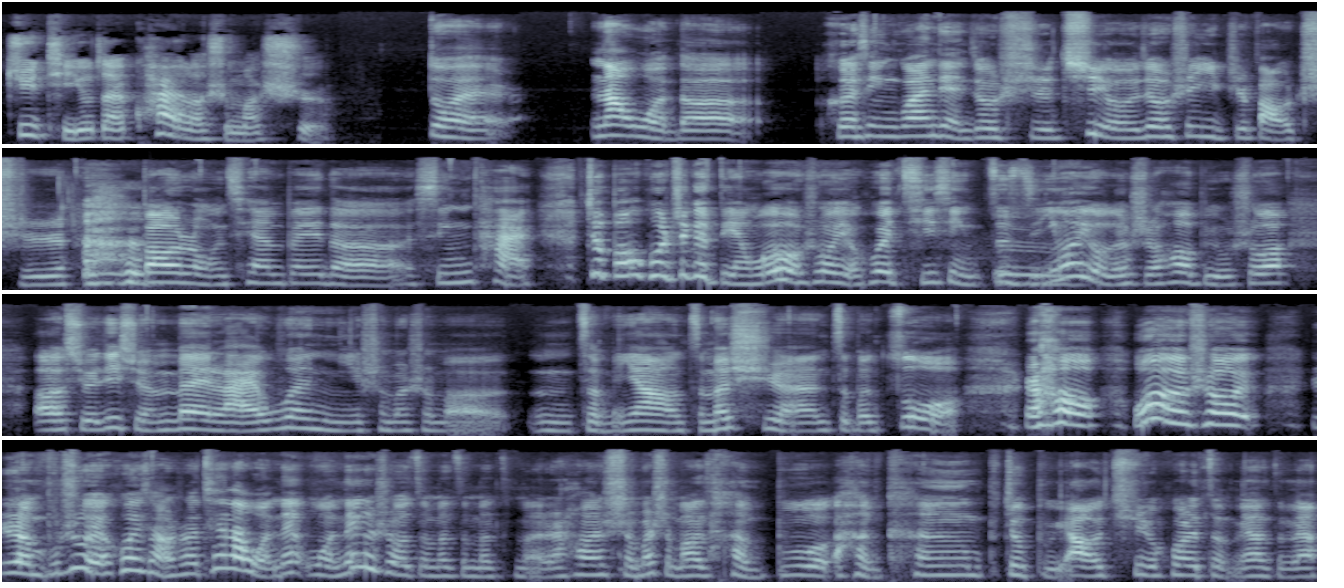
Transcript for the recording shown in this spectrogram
具体又在快乐什么事。对，那我的核心观点就是去油就是一直保持 包容谦卑的心态，就包括这个点，我有时候也会提醒自己，因为有的时候，比如说。呃，学弟学妹来问你什么什么，嗯，怎么样，怎么选，怎么做？然后我有的时候忍不住也会想说，天呐，我那我那个时候怎么怎么怎么，然后什么什么很不很坑，就不要去或者怎么样怎么样。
